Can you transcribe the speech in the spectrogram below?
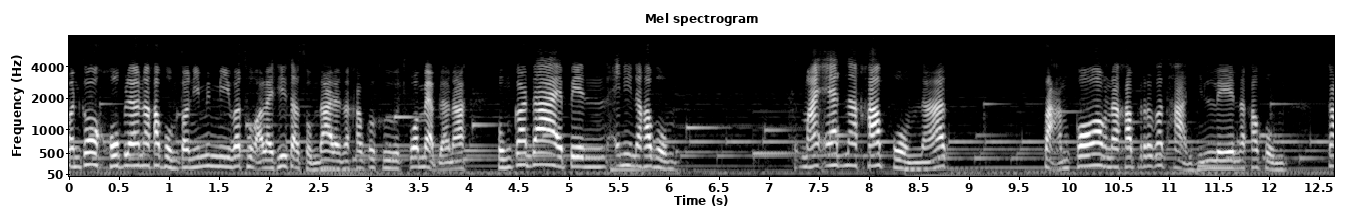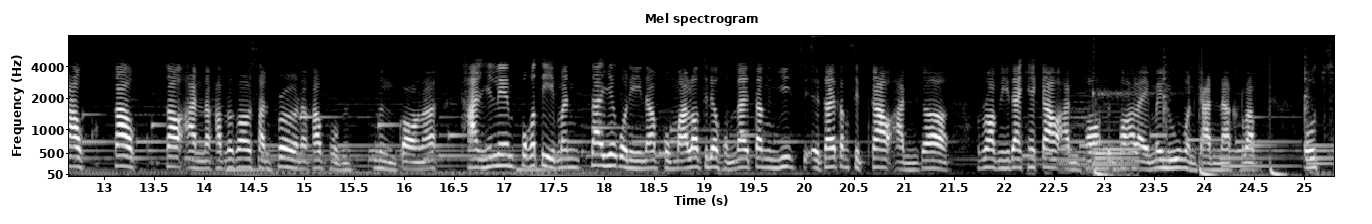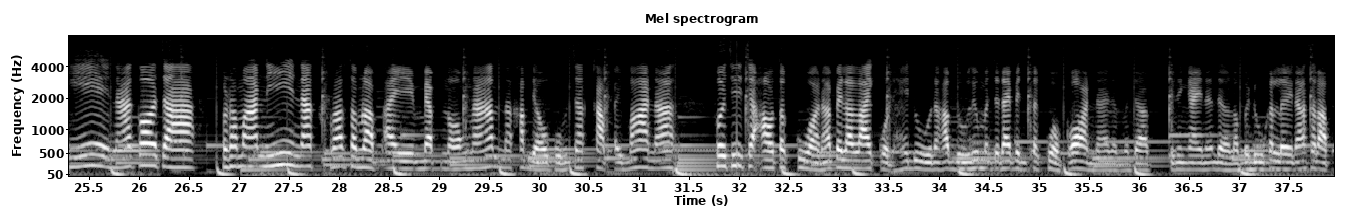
มันก็ครบแล้วนะครับผมตอนนี้ไม่มีวัตถุอะไรที่สะสมได้แล้วนะครับ ก็คือทั่วแมปแล้วนะ ผมก็ได้เป็นไอ้นี่นะครับผมไม้แอดนะครับผมนะสามก้องนะครับ แล้วก็ฐานหินเลนนะครับ ผมเก้าเก้าเก้าอันนะครับ แล้วก็ซันเฟอร์นะครับ ผมหนึ่งกองนะฐานหินเลนปกติมันได้เยอะกว่านี้นะ ผมมารอบที่แล้วผมได้ตั้งยี่ได้ตั้ง19อัน ก็รอบนี้ได้แค่9อันเพราะเป็นเพราะอะไรไม่รู้เหมือนกันนะครับ โอเคนะก็จะประมาณนี้นะครับสำหรับไอ้แมปหน้องน้ำนะครับ เดี๋ยวผมจะกลับไปบ้านนะ เพื่อที่จะเอาตะกั่วนะไปละลายกรดให้ดูนะครับ ดูที่มันจะได้เป็นตะกั่วก้อนนะเดี๋ยวมันจะเป็นยังไงนะเดี๋ยวเราไปดูกันเลยนะสำหรับ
